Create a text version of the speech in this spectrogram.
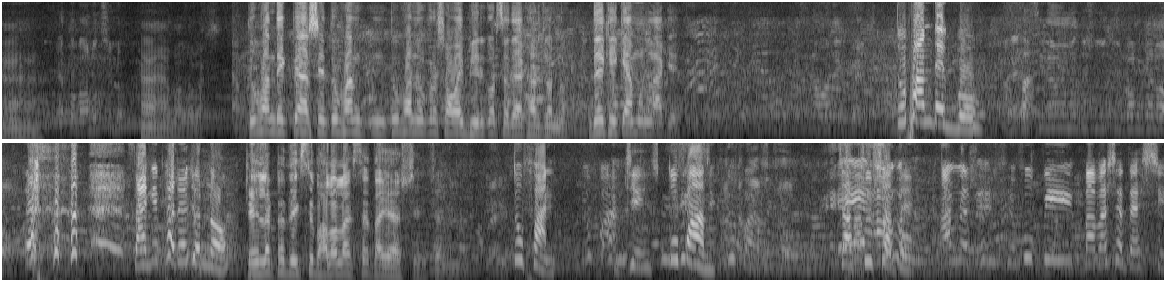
হ্যাঁ হ্যাঁ। এত ভালো ছিল? হ্যাঁ হ্যাঁ ভালো লাগছে। তুফান দেখতে আসছে তুফান তুফানের উপরে সবাই ভিড় করছে দেখার জন্য। দেখি কেমন লাগে। তুফান দেখব। সাকিব খানের জন্য। ট্রেলারটা দেখছি ভালো লাগছে তাই আসছি ফ্যামিলি তুফান। জি তুফান। চাচুর সাথে। আমরা ফুপি বাবার সাথে আসছি।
